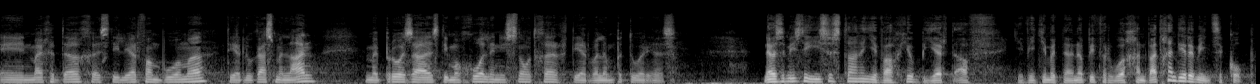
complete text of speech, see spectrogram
en my gedig is Die leer van bome deur Lukas Melan en my prosa is Die Mogol en die snotger deur Willem Pretorius. Nou as jy mens nou hierso staan en jy wag jou beurt af, jy weet jy moet nou nou op die verhoog gaan. Wat gaan deur 'n mens se kop?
